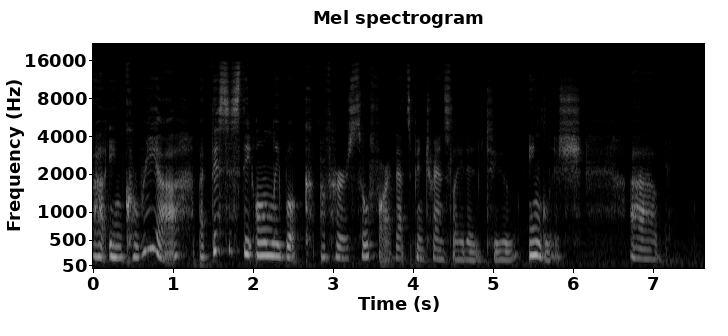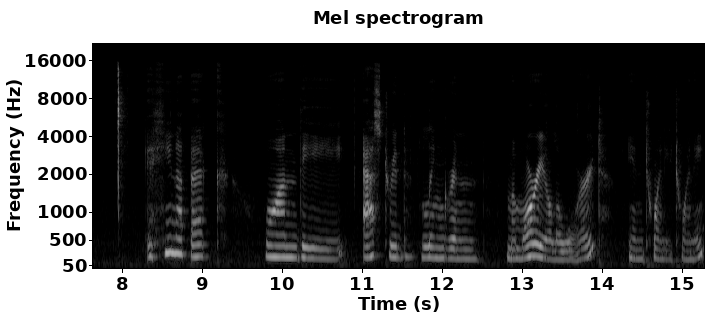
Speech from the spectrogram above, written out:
uh, in Korea, but this is the only book of hers so far that's been translated to English. Uh, Heena Baek won the Astrid Lindgren Memorial Award in 2020.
